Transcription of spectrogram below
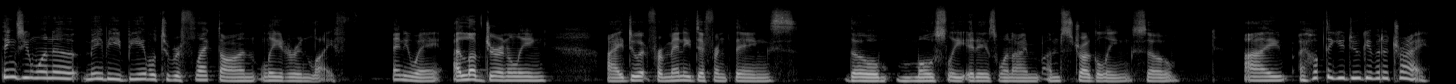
things you want to maybe be able to reflect on later in life. Anyway, I love journaling. I do it for many different things, though mostly it is when I'm I'm struggling. So I I hope that you do give it a try.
